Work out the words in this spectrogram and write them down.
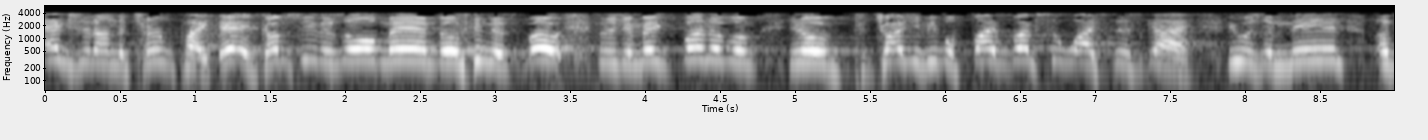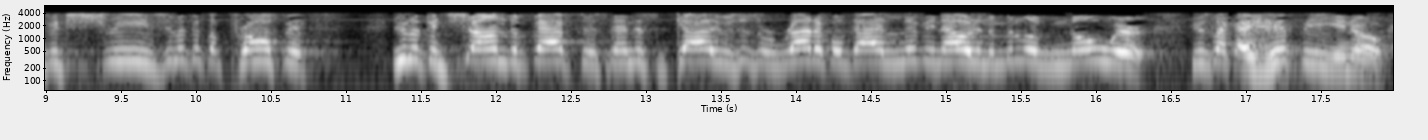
exit on the turnpike. Hey, come see this old man building this boat so you can make fun of him. You know, charging people five bucks to watch this guy. He was a man of extremes. You look at the prophets. You look at John the Baptist, man, this guy who was just a radical guy living out in the middle of nowhere. He was like a hippie, you know.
